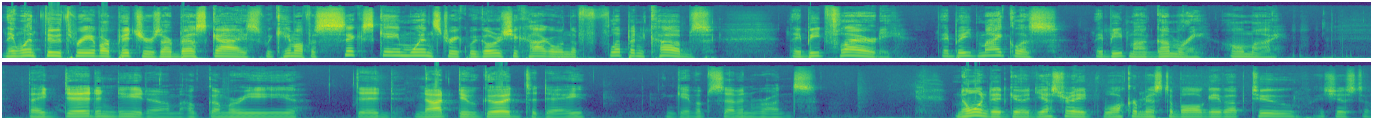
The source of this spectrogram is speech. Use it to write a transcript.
They went through three of our pitchers, our best guys. We came off a six game win streak. We go to Chicago and the flippin' Cubs. They beat Flaherty. They beat Mikolas. They beat Montgomery. Oh my. They did indeed. Um, Montgomery did not do good today. He gave up seven runs. No one did good. Yesterday, Walker missed a ball, gave up two. It's just a,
